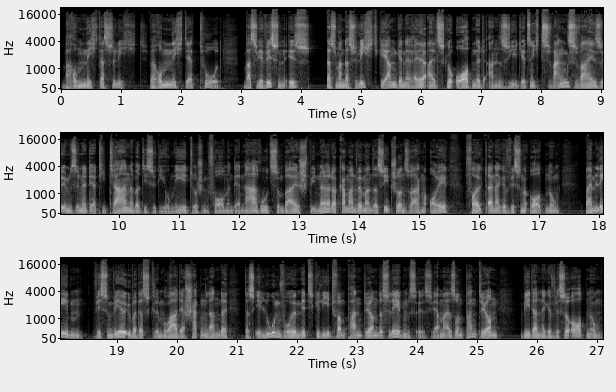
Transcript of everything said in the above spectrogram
Warum nicht das Licht? Warum nicht der Tod? Was wir wissen ist, dass man das Licht gern generell als geordnet ansieht. Jetzt nicht zwangsweise im Sinne der Titan, aber diese geometrischen Formen der Naru zum Beispiel, ne, da kann man, wenn man das sieht, schon sagen, oi, folgt einer gewissen Ordnung. Beim Leben wissen wir über das Grimoire der Schattenlande, dass Elun wohl Mitglied vom Pantheon des Lebens ist. Wir haben also ein Pantheon, wieder eine gewisse Ordnung.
